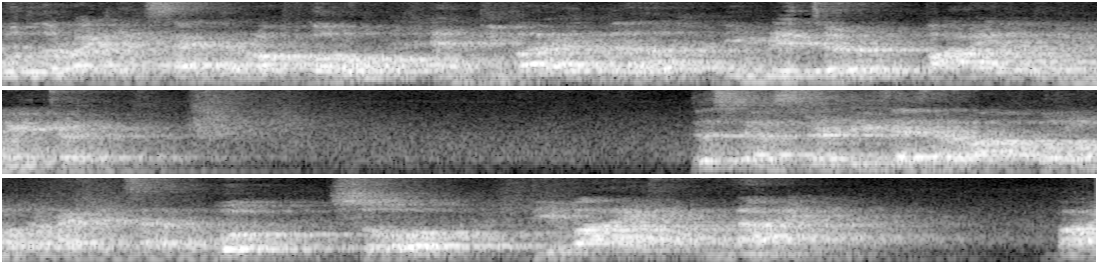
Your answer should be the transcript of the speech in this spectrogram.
go to the right hand side, the rough column, and divide the numerator by the denominator. Just consider these as the rough Divide 9 by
